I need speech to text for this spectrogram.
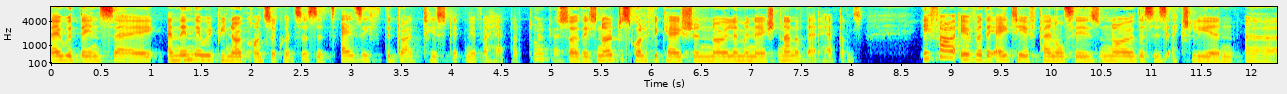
they would then say, and then there would be no consequences. It's as if the drug test had never happened. Okay. So there's no disqualification, no elimination, none of that happens. If, however, the ATF panel says no, this is actually an uh,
